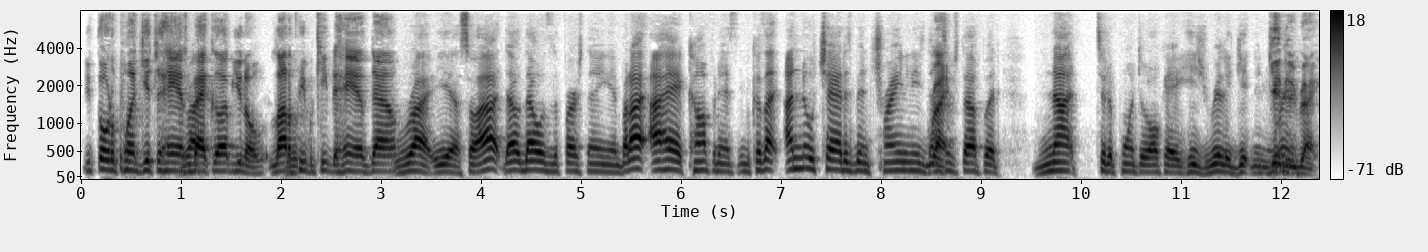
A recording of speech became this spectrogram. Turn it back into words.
you throw the punch, get your hands Right. back up. You know, a lot of mm. people keep their hands down. Right, yeah. So I that, that was the first thing, and but I, I had confidence because I, I know Chad has been training, he's done Right. some stuff, but not to the point of okay, he's really getting in the Getting ring. it right.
